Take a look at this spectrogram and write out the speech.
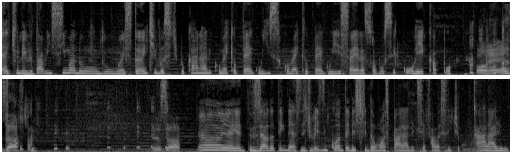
É que o livro tava em cima de, um- de uma estante e você, tipo, caralho, como é que eu pego isso? Como é que eu pego isso? Aí era só você correr, capô. Correr, exato. exato. Ai, ai, ai. Zelda tem dessas. De vez em quando eles te dão umas paradas que você fala assim, tipo, caralho,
